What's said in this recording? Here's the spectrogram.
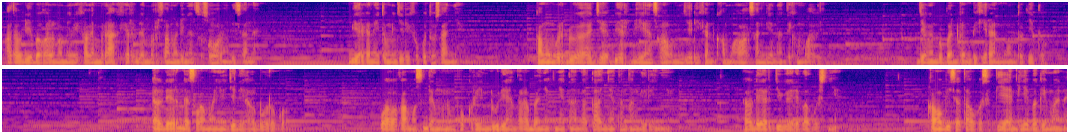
atau dia bakal memilih kalian berakhir dan bersama dengan seseorang di sana. Biarkan itu menjadi keputusannya. Kamu berdua aja biar dia yang selalu menjadikan kamu alasan dia nanti kembali. Jangan bebankan pikiranmu untuk itu. LDR nggak selamanya jadi hal buruk kok. Walau kamu sedang menumpuk rindu di antara banyaknya tanda tanya tentang dirinya, LDR juga ada bagusnya. Kamu bisa tahu kesetiaan dia bagaimana.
